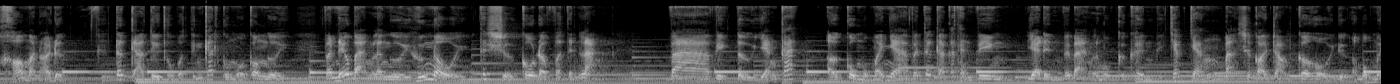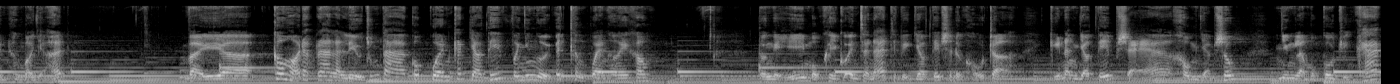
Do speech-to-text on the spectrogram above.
Khó mà nói được. Tất cả tùy thuộc vào tính cách của mỗi con người. Và nếu bạn là người hướng nội, thích sự cô độc và tĩnh lặng và việc tự giãn cách ở cùng một mái nhà với tất cả các thành viên, gia đình với bạn là một cực hình thì chắc chắn bạn sẽ coi trọng cơ hội được ở một mình hơn bao giờ hết. Vậy ờ, câu hỏi đặt ra là liệu chúng ta có quên cách giao tiếp với những người ít thân quen hơn hay không? Tôi nghĩ một khi có internet thì việc giao tiếp sẽ được hỗ trợ, kỹ năng giao tiếp sẽ không giảm sút. Nhưng là một câu chuyện khác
